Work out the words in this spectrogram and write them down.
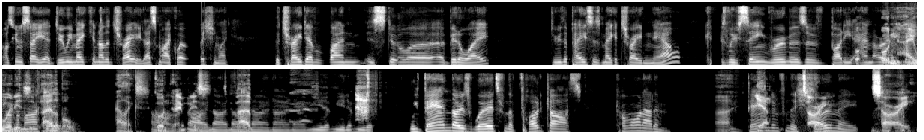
I was going to say, yeah, do we make another trade? That's my question. Like, the trade deadline is still a, a bit away. Do the Pacers make a trade now? Because we've seen rumors of Buddy well, and Gordon Hayward is available. Alex, Gordon oh, Hayward no, no, no, no, no, no, mute it, mute it, mute it. We banned those words from the podcast. Come on, Adam. Uh, banned yep. him from the sorry. show, mate. sorry,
